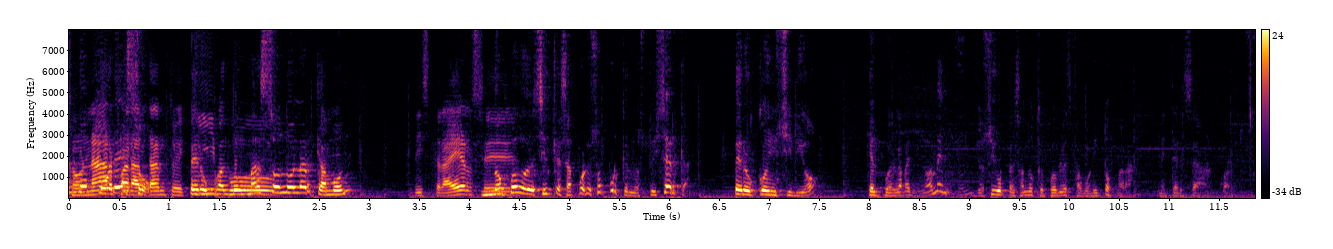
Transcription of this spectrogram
sonar para tanto equipo, pero cuando más sonó el Arcamón, distraerse. no puedo decir que sea por eso porque no estoy cerca, pero coincidió que el Puebla ha venido a menos. Yo sigo pensando que Puebla es favorito para meterse a cuartos.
